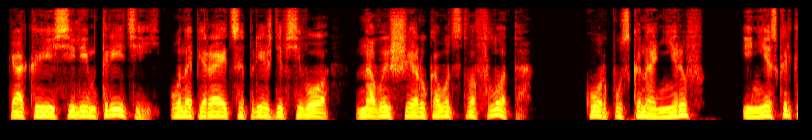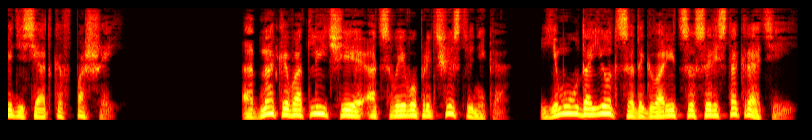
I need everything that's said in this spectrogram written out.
Как и Селим III, он опирается прежде всего на высшее руководство флота, корпус канониров и несколько десятков пашей. Однако, в отличие от своего предшественника, ему удается договориться с аристократией,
